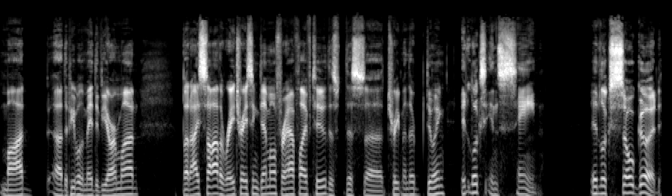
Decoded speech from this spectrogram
mod, uh, the people that made the VR mod. But I saw the ray tracing demo for Half Life 2, this, this uh, treatment they're doing. It looks insane. It looks so good.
